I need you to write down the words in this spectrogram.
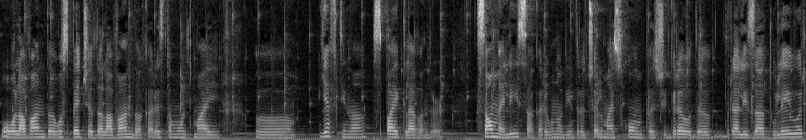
o lavandă, o specie de lavandă care este mult mai uh, ieftină, Spike Lavender. Sau Melissa, care e unul dintre cel mai scumpe și greu de realizat uleiuri,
